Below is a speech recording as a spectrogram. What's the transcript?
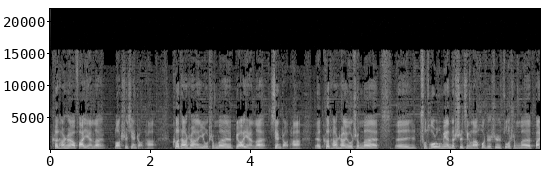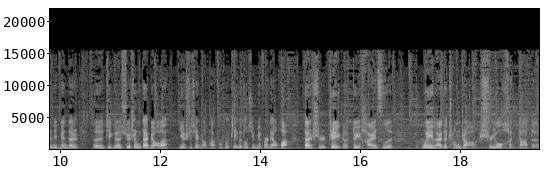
课堂上要发言了，老师先找他；课堂上有什么表演了，先找他；呃，课堂上有什么呃出头露面的事情了，或者是做什么班里边的呃这个学生代表了，也是先找他。他说这个东西没法量化，但是这个对孩子。未来的成长是有很大的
